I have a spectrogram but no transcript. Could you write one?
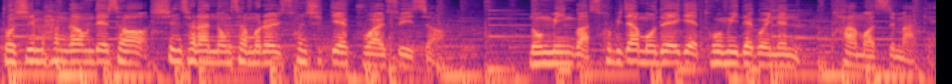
도심 한가운데서 신선한 농산물을 손쉽게 구할 수 있어 농민과 소비자 모두에게 도움이 되고 있는 파머스 마켓.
